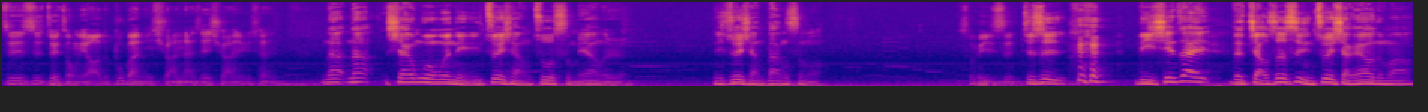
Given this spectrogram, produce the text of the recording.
这是最重要的。不管你喜欢男生喜欢女生，那那现在问问你，你最想做什么样的人？你最想当什么？什么意思？就是你现在的角色是你最想要的吗？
